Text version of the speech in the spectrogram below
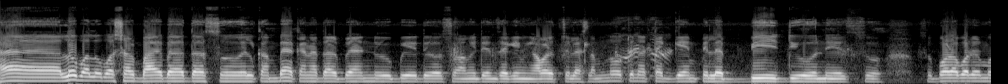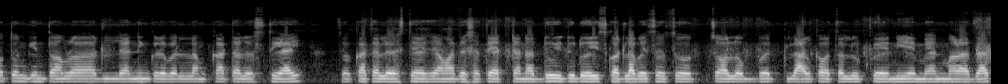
হ্যালো ভালোবাসার bye bye so welcome back another brand new video so, আমি ডেঞ্জা গেমিং আবার চলে আসলাম নতুন একটা গেম পেলে ভিডিও নিয়ে। সো সো, বরাবরের মতন কিন্তু আমরা ল্যান্ডিং করে বেরোলাম কাতালস্তিয়ায় সো কাতালস্তিয়ায় এসে আমাদের সাথে একটা না দুই দুটো স্কট লাভ লাভেছে সো, চলো লালকা পাতা লুট করে নিয়ে ম্যান মারা যাক।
